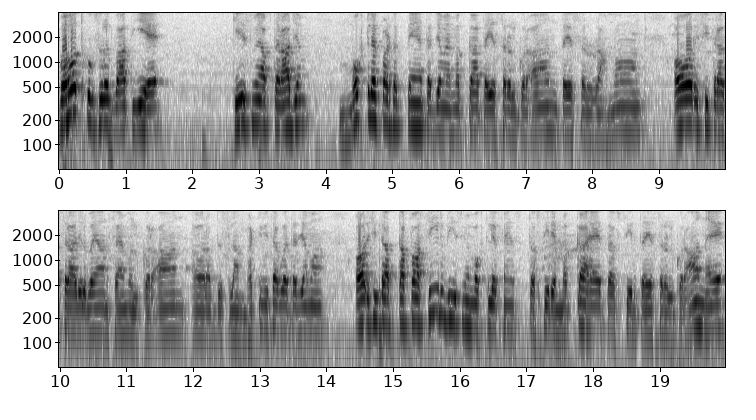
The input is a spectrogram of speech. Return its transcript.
बहुत खूबसूरत बात ये है कि इसमें आप तराजम मुख्तलिफ़ पढ़ सकते हैं। तर्जमा मक्का तयसरकुरान तयसररहमान और इसी तरह सराजुलबयान फ़ैमुलकुरान और अब्दुलसलाम भट्टवी साहब का तर्जमा और इसी तरह तफासिर भी इसमें मुख्तलिफ़ हैं। तफसर मक्का है, तफसर तयसरकुरान है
